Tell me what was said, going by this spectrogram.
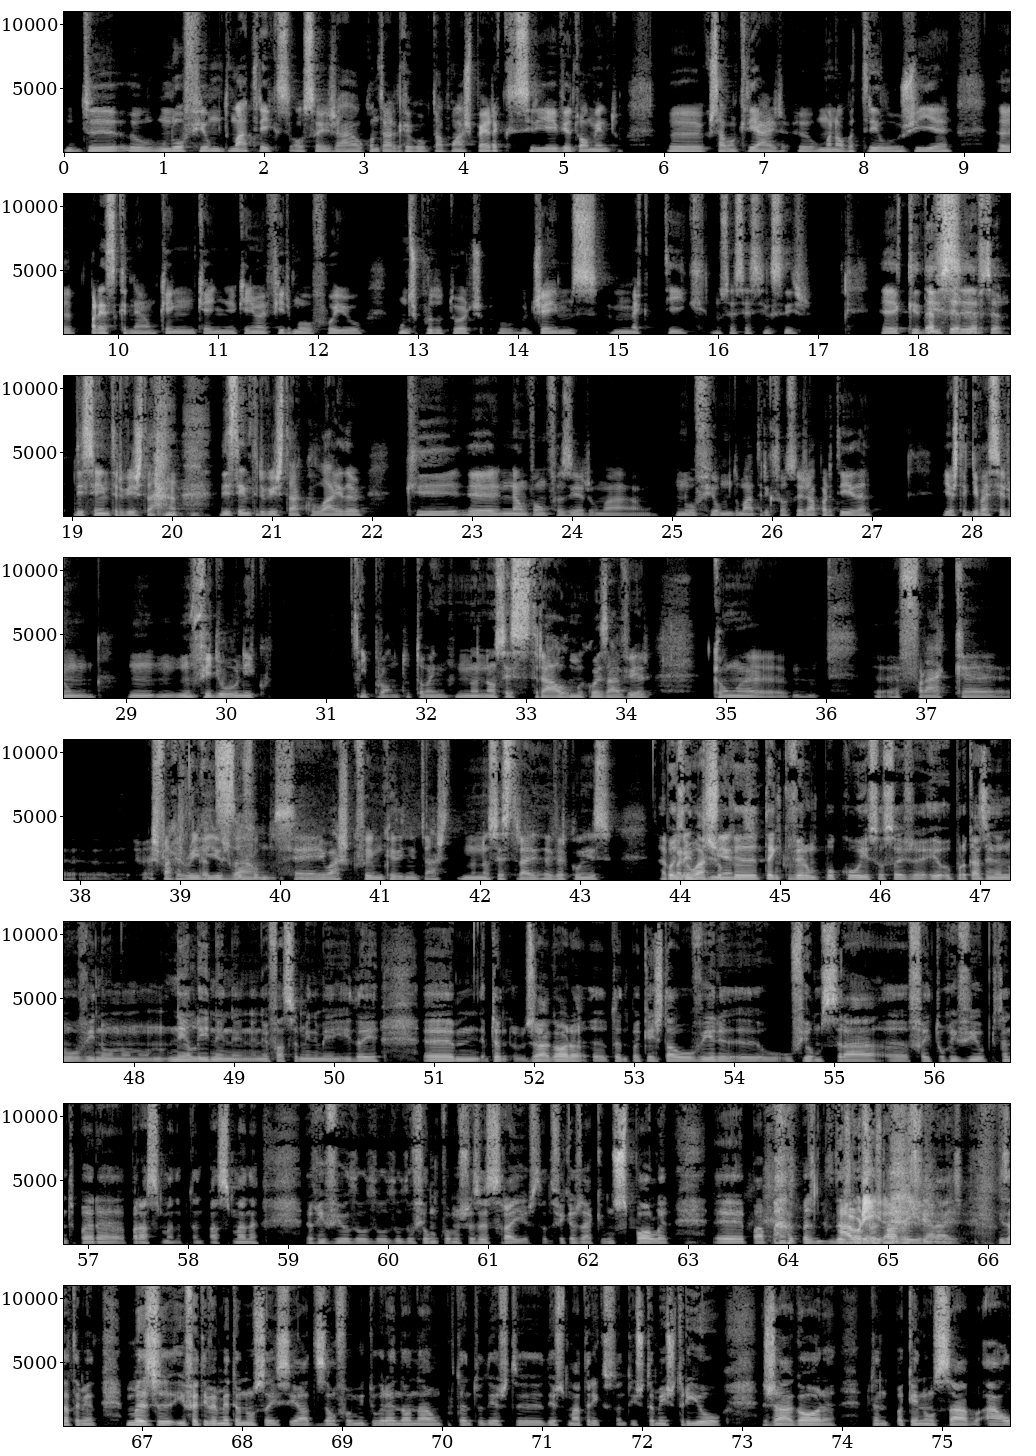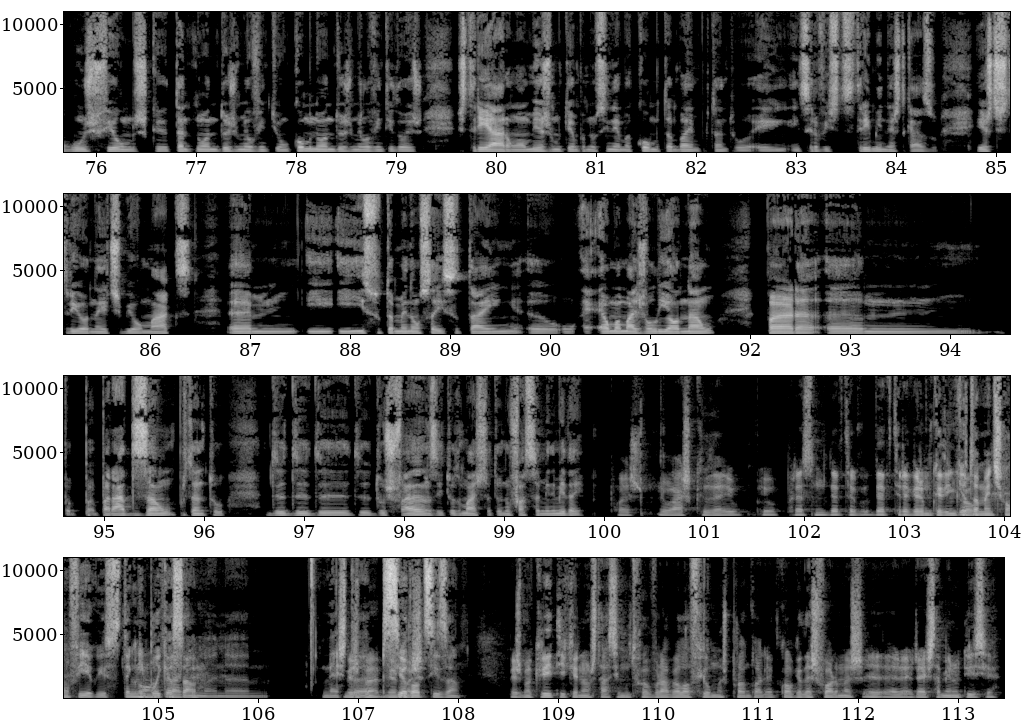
de uh, um novo filme de Matrix, ou seja, ao contrário do que estavam à espera, que seria eventualmente uh, que estavam a criar uma nova trilogia, parece que não. Quem, quem, quem o afirmou foi o, um dos produtores, o James McTeague, não sei se é assim que se diz, que deve disse, ser, deve ser. disse em entrevista, disse em entrevista à Collider que uh, não vão fazer uma, um novo filme do Matrix, ou seja, à partida, este aqui vai ser um, um, um filho único. E pronto, também não, não, sei se terá alguma coisa a ver com a, a fraca as fracas reviews do filme. É, eu acho que foi um bocadinho, acho, não sei se terá a ver com isso, Pois eu acho que tem que ver um pouco com isso, ou seja, eu por acaso ainda não ouvi, não, não, nem ali, nem, nem, nem, faço a mínima ideia. Um, portanto, já agora, eh, portanto, para quem está a ouvir, uh, o, o, filme será uh, feito o review, portanto, para, para a semana. Portanto, para a semana, a review do, do, do filme que vamos fazer será este. Portanto, fica já aqui um spoiler uh, para, para, das abrir, nossas notas abrir, finais. Abrir. Exatamente. Mas, uh, efetivamente, eu não sei se a adesão foi muito grande ou não, portanto, deste, deste Matrix. Portanto, isto também estreou já agora agora. Portanto, para quem não sabe, há alguns filmes que, tanto no ano de 2021 como no ano de 2022, estrearam ao mesmo tempo no cinema, como também, portanto, em, em serviço de streaming. Neste caso, este estreou na HBO Max. Um, e, e, isso também não sei se tem, uh, é uma mais-valia ou não para. Um, para a adesão, portanto, de, de, de, dos fãs e tudo mais. Portanto, eu não faço a mínima ideia. Pois, eu acho que eu, eu parece-me deve ter, deve ter a ver um bocadinho eu com... Eu também desconfio que isso tem implicação é? na, nesta pseudo-decisão. Mesmo a crítica não está assim muito favorável ao filme, mas pronto, olha, de qualquer das formas, eh, eh, era esta a minha notícia.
